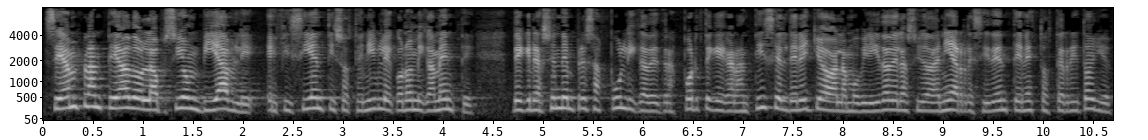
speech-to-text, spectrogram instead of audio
Se han planteado la opción viable, eficiente y sostenible económicamente de creación de empresas públicas de transporte que garantice el derecho a la movilidad de la ciudadanía residente en estos territorios.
